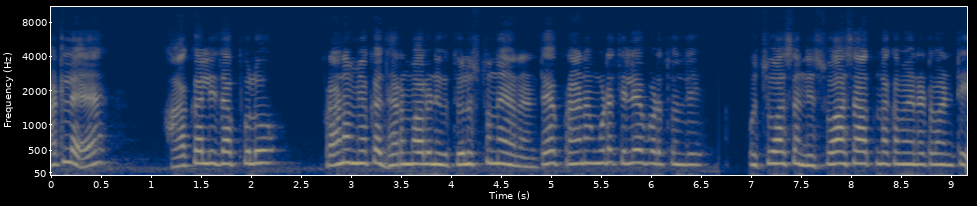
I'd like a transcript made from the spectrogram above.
అట్లే ఆకలి తప్పులు ప్రాణం యొక్క ధర్మాలు నీకు తెలుస్తున్నాయి అని అంటే ప్రాణం కూడా తెలియబడుతుంది ఉచ్ఛ్వాస నిశ్వాసాత్మకమైనటువంటి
